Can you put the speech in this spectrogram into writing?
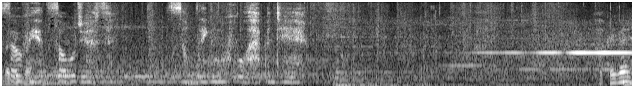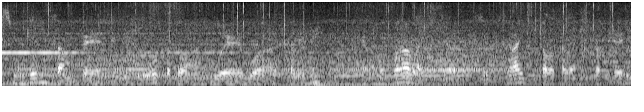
Soviet soldiers. Something awful happened here. Oke guys, mungkin sampai sini dulu petualangan gue buat kali ini. Jangan lupa like, share, dan subscribe kalau kalian suka video ini.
